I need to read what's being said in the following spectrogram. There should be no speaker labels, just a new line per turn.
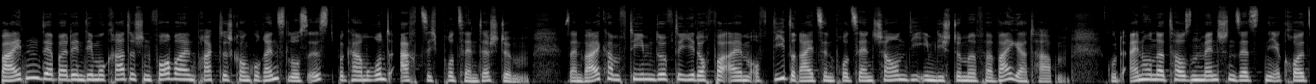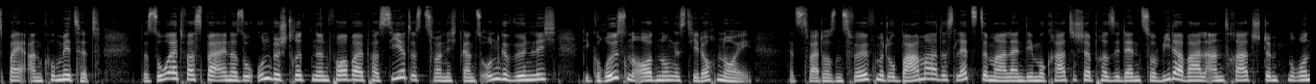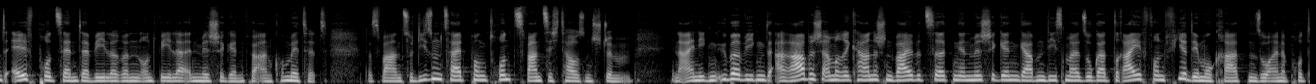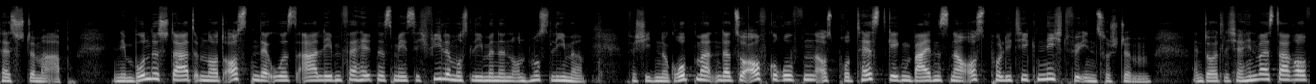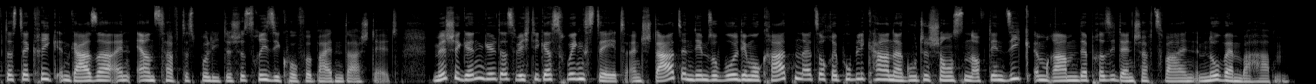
Biden, der bei den demokratischen Vorwahlen praktisch konkurrenzlos ist, bekam rund 80 Prozent der Stimmen. Sein Wahlkampfteam dürfte jedoch vor allem auf die 13 Prozent schauen, die ihm die Stimme verweigert haben. Gut 100.000 Menschen setzten ihr Kreuz bei Uncommitted. Dass so etwas bei einer so unbestrittenen Vorwahl passiert, ist zwar nicht ganz ungewöhnlich, die Größenordnung ist jedoch neu. Als 2012 mit Obama das letzte Mal ein demokratischer Präsident zur Wiederwahl antrat, stimmten rund 11 Prozent der Wählerinnen und Wähler in Michigan für Uncommitted. Das waren zu diesem Zeitpunkt rund 20.000 Stimmen. In einigen überwiegend arabisch-amerikanischen Wahlbezirken in Michigan gaben diesmal sogar drei von vier Demokraten so eine Proteststimme ab. In dem Bundesstaat im Nordosten der USA leben verhältnismäßig viele Musliminnen und Muslime. Verschiedene Gruppen hatten dazu aufgerufen, aus Protest gegen Bidens Nahostpolitik nicht für ihn zu stimmen. Ein deutlicher Hinweis darauf, dass der Krieg in Gaza ein ernsthaftes politisches Risiko für Biden darstellt. Michigan gilt als wichtiger Swing State, ein Staat, in dem sowohl Demokraten als auch Republikaner gute Chancen auf den Sieg im Rahmen der Präsidentschaftswahlen im November haben.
